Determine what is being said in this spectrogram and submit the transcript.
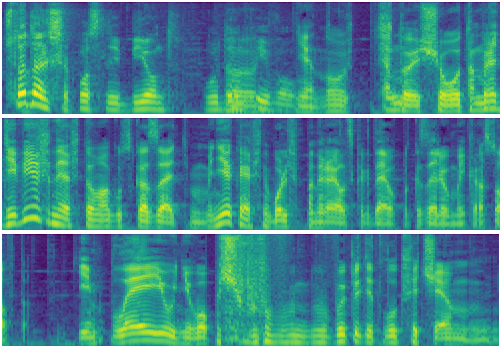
Что дальше после Beyond Good and Evil? Не, ну там, что еще? Вот там... про Division я что могу сказать? Мне, конечно, больше понравилось, когда его показали у Microsoft. Геймплей у него почему выглядит лучше, чем,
